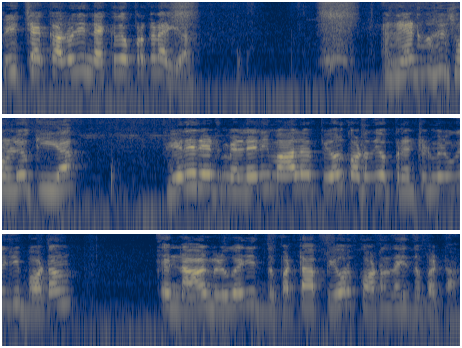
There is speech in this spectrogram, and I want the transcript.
ਪੀਸ ਚੈੱਕ ਕਰ ਲਓ ਜੀ ਨੈਕ ਦੇ ਉੱਪਰ ਕਢਾਈ ਆ। ਰੇਟ ਤੁਸੀਂ ਸੁਣ ਲਿਓ ਕੀ ਆ। ਫਿਰ ਇਹ ਰੇਟ ਮਿਲਣੇ ਨਹੀਂ ਮਾਲ ਪਿਓਰ ਕਾਟਨ ਦੀ ਉਹ ਪ੍ਰਿੰਟਡ ਮਿਲੂਗੀ ਜੀ ਬਾਟਮ ਤੇ ਨਾਲ ਮਿਲੂਗਾ ਜੀ ਦੁਪੱਟਾ ਪਿਓਰ ਕਾਟਨ ਦਾ ਹੀ ਦੁਪੱਟਾ।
